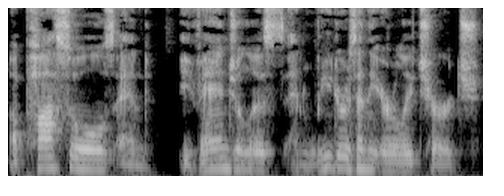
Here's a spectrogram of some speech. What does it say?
apostles and evangelists and leaders in the early church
